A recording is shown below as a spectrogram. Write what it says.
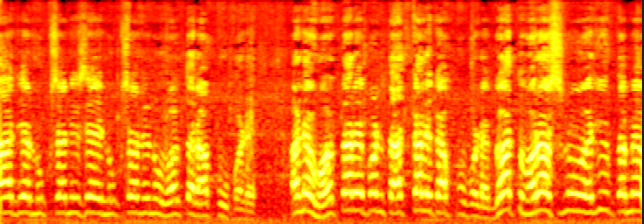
આ જે નુકસાની છે, એ નુકસાનીનું વળતર આપવું પડે. અને વળતરે પણ તાત્કાલિક આપવું પડે. ગત વર્ષનું હજી તમે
